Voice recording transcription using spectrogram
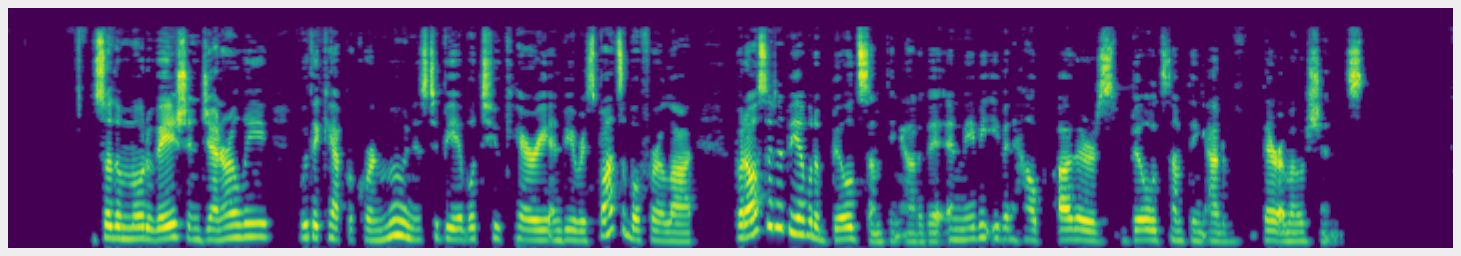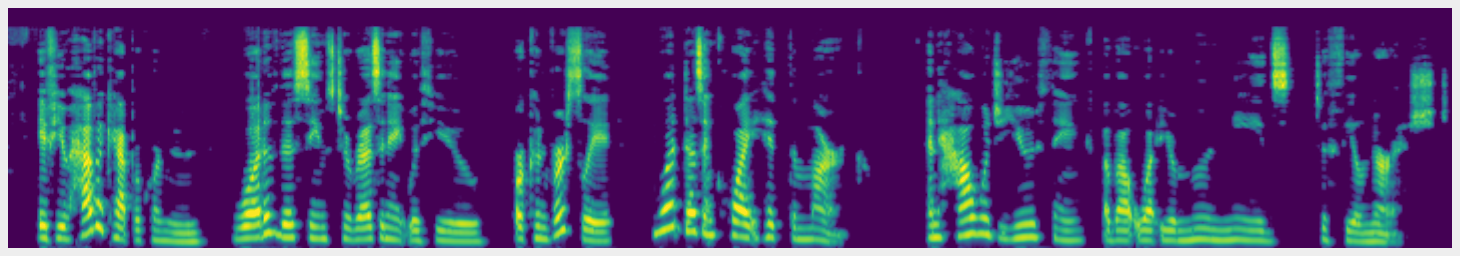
So the motivation generally with a Capricorn moon is to be able to carry and be responsible for a lot, but also to be able to build something out of it and maybe even help others build something out of their emotions. If you have a Capricorn moon, what of this seems to resonate with you? Or conversely, what doesn't quite hit the mark? And how would you think about what your moon needs to feel nourished?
